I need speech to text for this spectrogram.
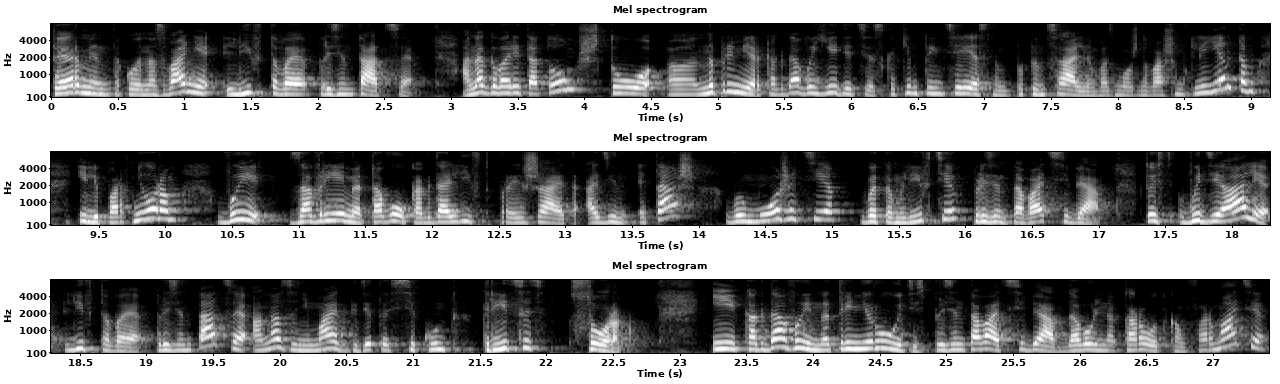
термин, такое название лифтовая презентация. Она говорит о том, что, э, например, когда вы едете с каким-то интересным потенциальным, возможно, вашим клиентом или партнером, вы за время того, когда лифт проезжает один этаж, вы можете в этом лифте презентовать себя. То есть в идеале лифтовая презентация, она занимает где-то секунд 30-40. И когда вы натренируетесь презентовать себя в довольно коротком формате,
